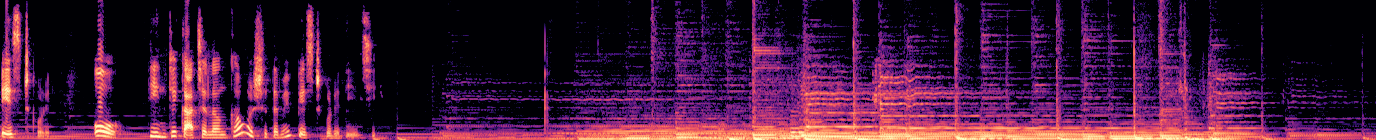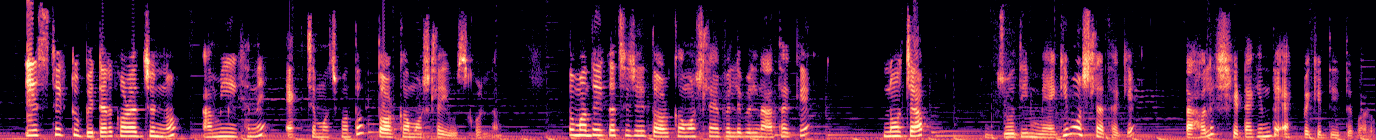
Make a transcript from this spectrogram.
পেস্ট করে। ও, তিনটে কাঁচা লঙ্কাও ওর সাথে আমি পেস্ট করে দিয়েছি। টেস্ট একটু বেটার করার জন্য আমি এখানে এক চামচ মতো তড়কা মশলা ইউজ করলাম। তোমাদের কাছে যদি তড়কা মশলা অ্যাভেলেবেল না থাকে নো চাপ যদি ম্যাগি মশলা থাকে, তাহলে সেটা কিন্তু এক প্যাকেট দিতে পারো।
